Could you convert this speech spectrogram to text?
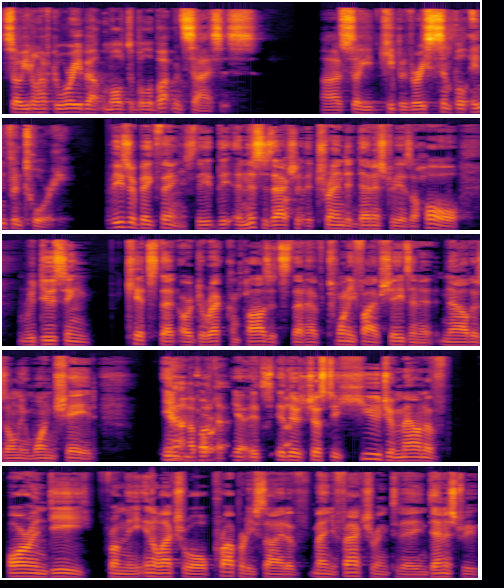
So you don't have to worry about multiple abutment sizes. Uh, so you keep a very simple inventory. These are big things. The, the, and this is actually the trend in dentistry as a whole, reducing kits that are direct composites that have 25 shades in it. Now there's only one shade. Yeah, about that? Yeah, it's it, there's just a huge amount of R and D from the intellectual property side of manufacturing today in dentistry.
